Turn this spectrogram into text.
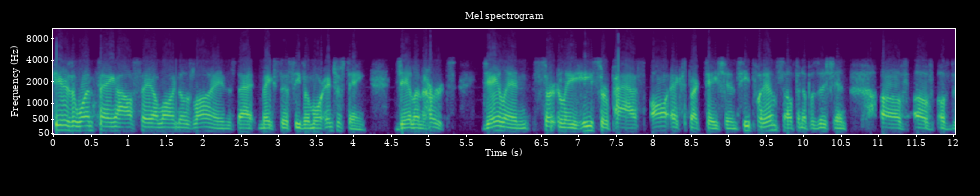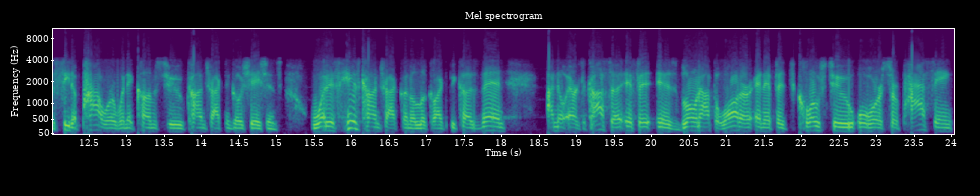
Here's the one thing I'll say along those lines that makes this even more interesting Jalen Hurts. Jalen certainly he surpassed all expectations. He put himself in a position of, of of the seat of power when it comes to contract negotiations. What is his contract going to look like? Because then I know Eric DeCosta, if it is blown out the water and if it's close to or surpassing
